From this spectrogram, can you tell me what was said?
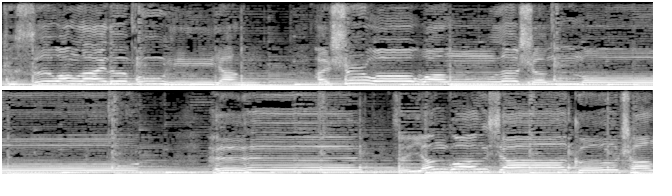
这死亡来的不一样，还是我忘了什么？嘿，在阳光下歌唱。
